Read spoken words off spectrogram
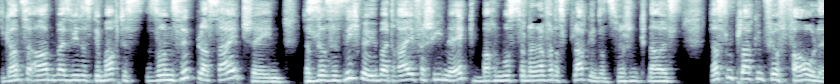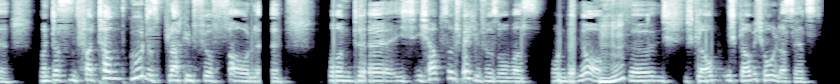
die ganze Art und Weise, wie das gemacht ist. So ein simpler Sidechain, dass du das jetzt nicht mehr über drei verschiedene Ecken machen musst, sondern einfach das Plugin dazwischen knallst. Das ist ein Plugin für Faule. Und das ist ein verdammt gutes Plugin für Faule. Und äh, ich, ich habe so eine Schwäche für sowas. Und äh, ja, mhm. äh, ich glaube, ich, glaub, ich, glaub, ich hole das jetzt.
